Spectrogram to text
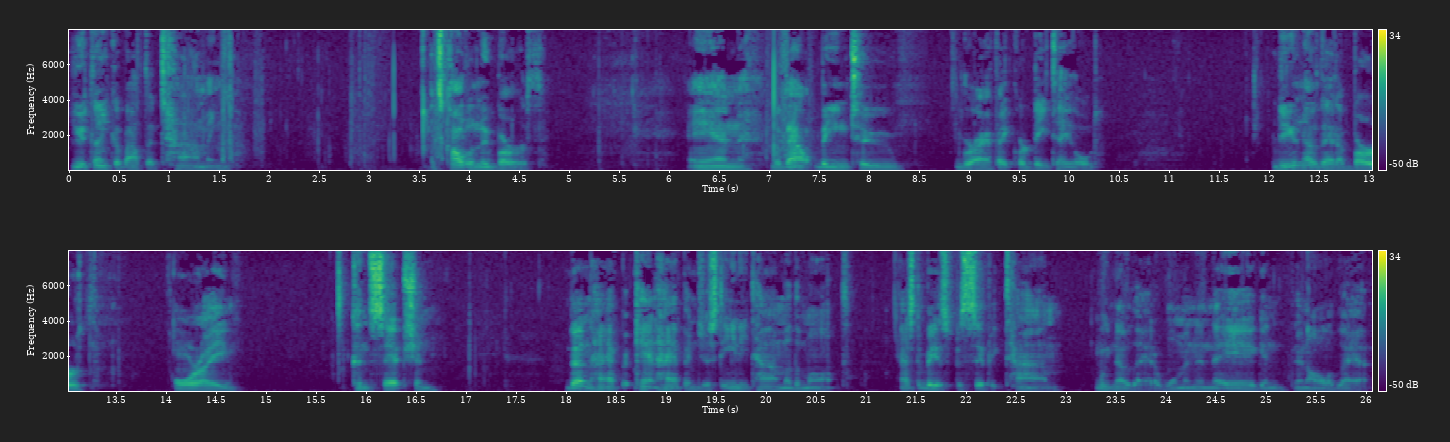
You think about the timing. It's called a new birth. And without being too graphic or detailed, do you know that a birth or a conception doesn't happen can't happen just any time of the month. It has to be a specific time. We know that, a woman and the egg and, and all of that.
